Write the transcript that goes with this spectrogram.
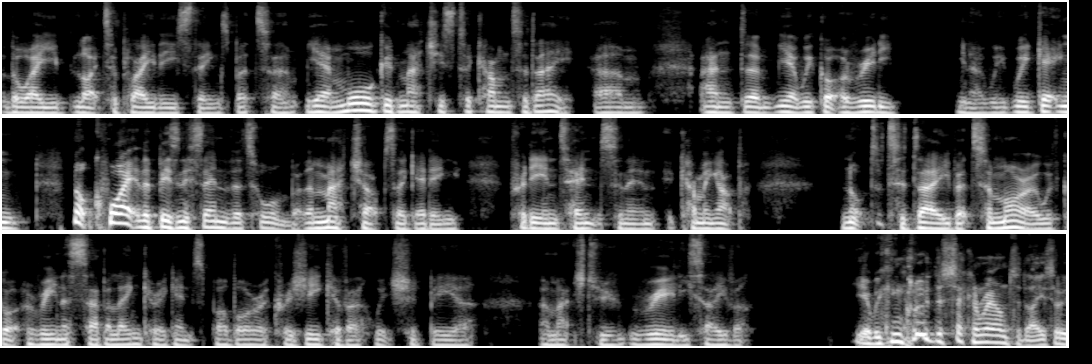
the way you like to play these things. But um, yeah, more good matches to come today. Um, and um, yeah, we've got a really you know, we, we're getting not quite at the business end of the tournament, but the matchups are getting pretty intense. And then coming up, not today, but tomorrow, we've got Aryna Sabalenka against Barbora Krejcikova, which should be a, a match to really savour. Yeah, we conclude the second round today. So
